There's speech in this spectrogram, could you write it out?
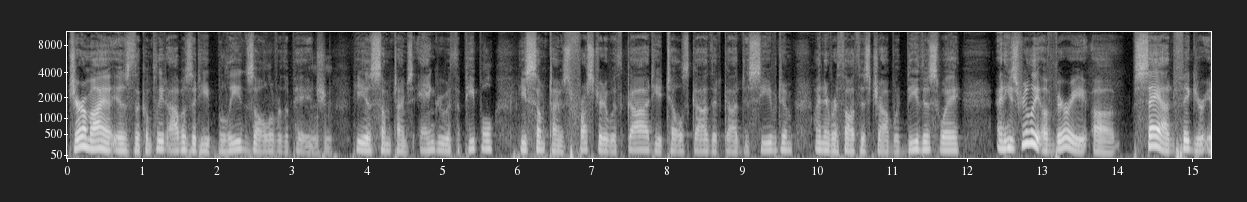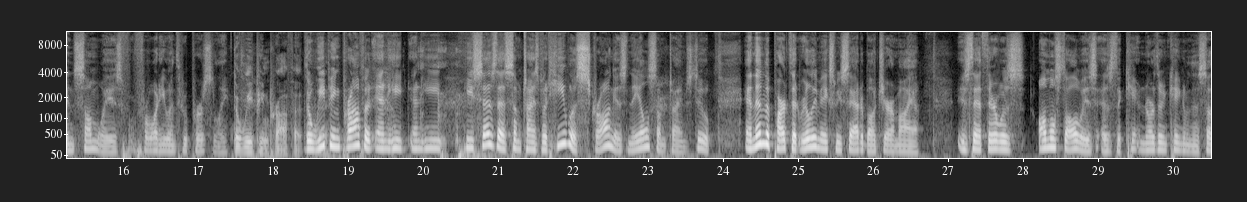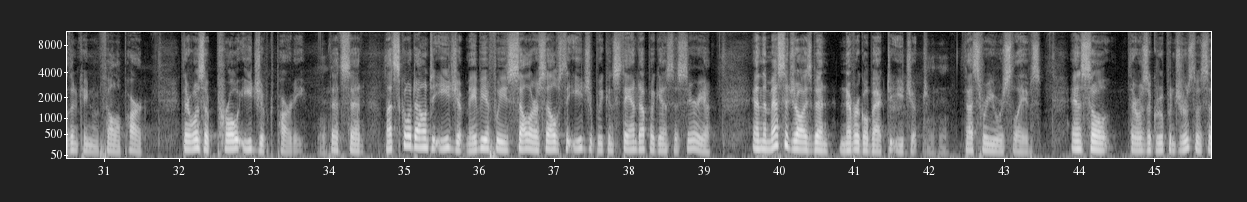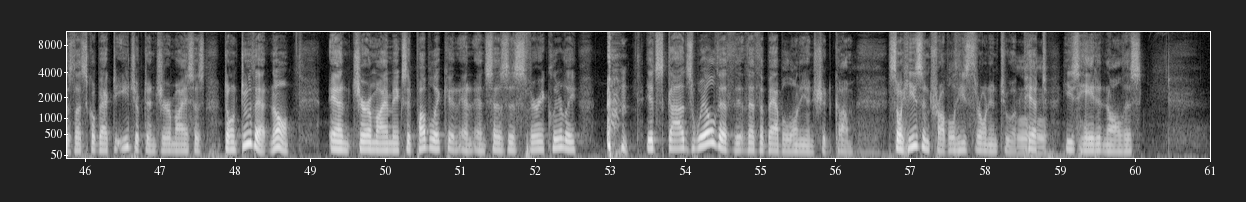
Jeremiah is the complete opposite. He bleeds all over the page. Mm-hmm. He is sometimes angry with the people. He's sometimes frustrated with God. He tells God that God deceived him. I never thought this job would be this way. And he's really a very uh, sad figure in some ways for, for, what he went through personally. The weeping prophet. The weeping prophet, and he and he he says that sometimes, but he was strong as nails sometimes too. And then the part that really makes me sad about Jeremiah is that there was almost always, as the northern kingdom and the southern kingdom fell apart, there was a pro-Egypt party that said, let's go down to Egypt. Maybe if we sell ourselves to Egypt, we can stand up against Assyria. And the message had always been, never go back to Egypt. Mm-hmm. That's where you were slaves. And so there was a group in Jerusalem that says, let's go back to Egypt. And Jeremiah says, don't do that. No. And Jeremiah makes it public and, and, and says this very clearly. it's God's will that the, that the Babylonians should come. So he's in trouble. He's thrown into a pit. Mm-hmm. He's hated and all this.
